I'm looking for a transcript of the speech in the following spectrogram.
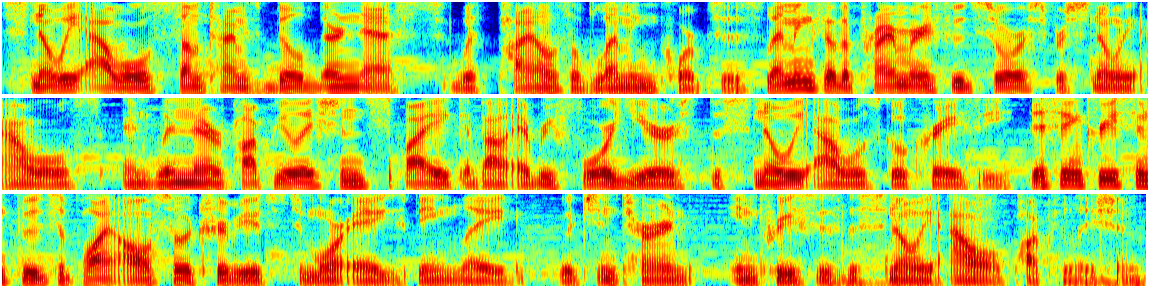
Snowy owls sometimes build their nests with piles of lemming corpses. Lemmings are the primary food source for snowy owls, and when their populations spike about every four years, the snowy owls go crazy. This increase in food supply also attributes to more eggs being laid, which in turn increases the snowy owl population.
